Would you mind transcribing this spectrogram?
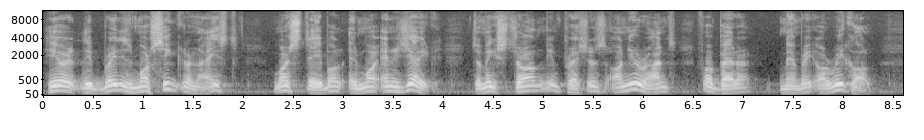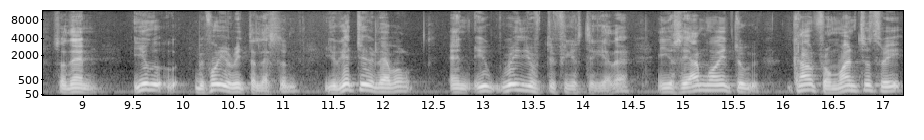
Here the brain is more synchronized, more stable, and more energetic to make strong impressions on neurons for better memory or recall. So then, you before you read the lesson, you get to your level, and you bring your two fingers together, and you say, I'm going to count from one to three,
